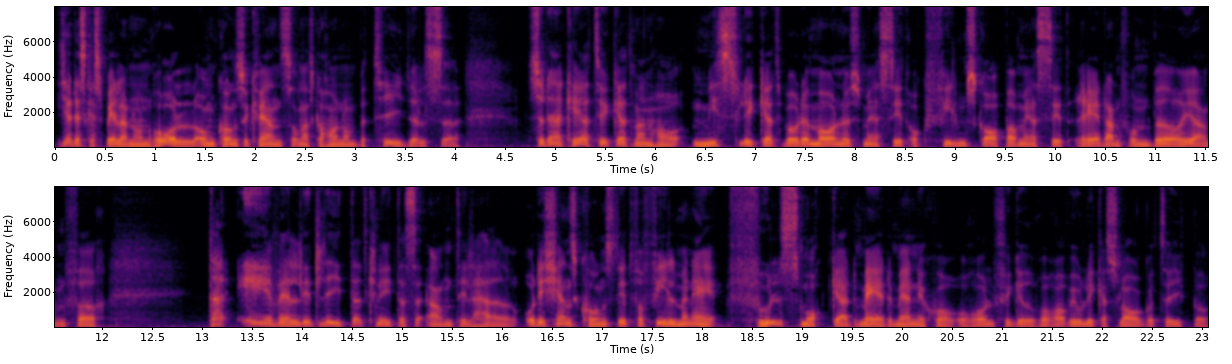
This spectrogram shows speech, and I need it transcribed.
ja, det ska spela någon roll om konsekvenserna ska ha någon betydelse. Så där kan jag tycka att man har misslyckats både manusmässigt och filmskaparmässigt redan från början för det är väldigt lite att knyta sig an till här och det känns konstigt för filmen är fullsmockad med människor och rollfigurer av olika slag och typer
